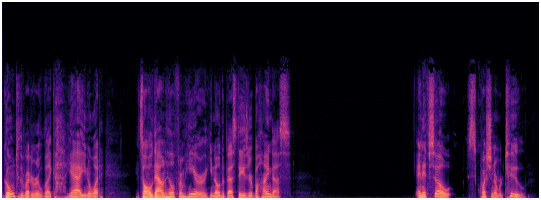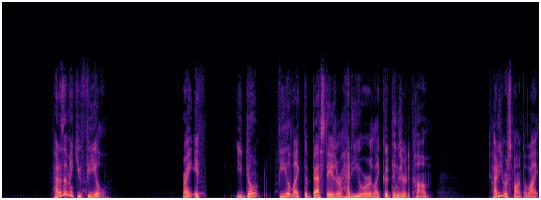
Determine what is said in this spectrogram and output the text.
go into the rhetoric like, yeah, you know what? It's all downhill from here. You know, the best days are behind us. And if so, question number two how does that make you feel? Right? If you don't feel like the best days are ahead of you or like good things are to come, how do you respond to life?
